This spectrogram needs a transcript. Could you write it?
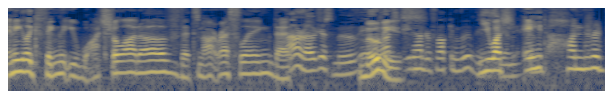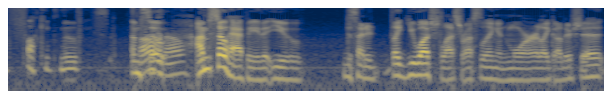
Any like thing that you watched a lot of that's not wrestling? That I don't know, just movies. Movies. Eight hundred fucking movies. you watched eight hundred fucking movies. I'm so. I'm so happy that you decided like you watched less wrestling and more like other shit.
